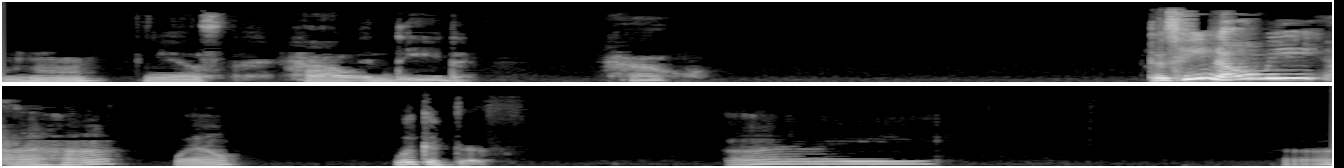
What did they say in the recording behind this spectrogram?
Mm-hmm. Yes. How indeed. How? Does he know me? Uh-huh. Well, look at this. I uh,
